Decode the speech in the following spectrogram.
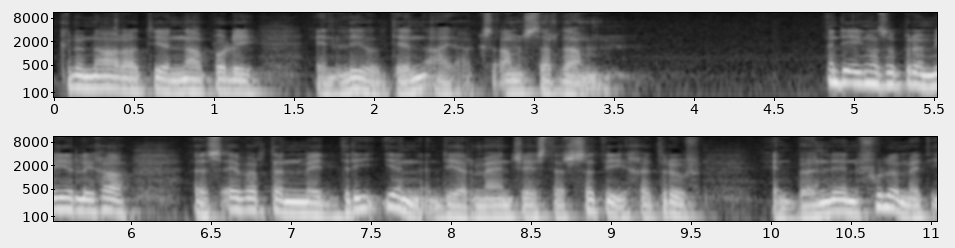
Granada teen Napoli en Lille teen Ajax Amsterdam. In die Engelse Premier Liga is Everton met 3-1 deur Manchester City getroof en Burnley en Fulham met 1-1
